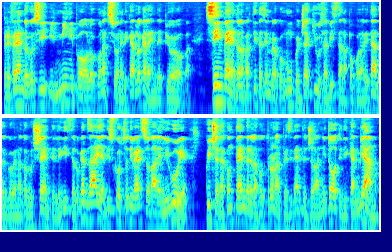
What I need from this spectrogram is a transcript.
preferendo così il mini polo con azione di Carlo Calenda e più Europa. Se in Veneto la partita sembra comunque già chiusa vista la popolarità del governatore uscente, il leghista Luca Zaia, discorso diverso vale in Liguria. Qui c'è da contendere la poltrona al presidente Giovanni Toti di Cambiamo,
